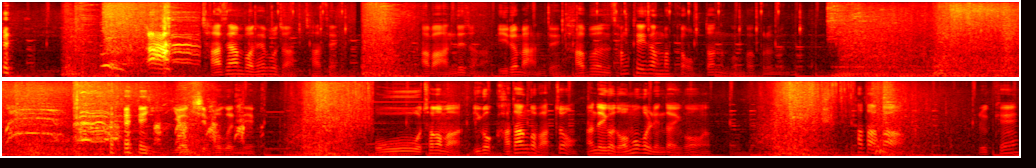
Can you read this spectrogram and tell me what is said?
아! 자세 한번 해보자 자세. 아마 안 되잖아. 이러면 안돼. 답은 상태 이상밖에 없다는 건가 그러면 역시 보건님. 오 잠깐만. 이거 가다 한 거 맞죠? 아 근데 이거 너무 걸린다 이거. 하다가 이렇게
